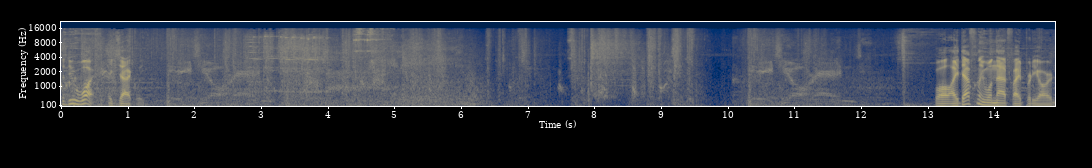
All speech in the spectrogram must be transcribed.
To do what, exactly? Well, I definitely won that fight pretty hard.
